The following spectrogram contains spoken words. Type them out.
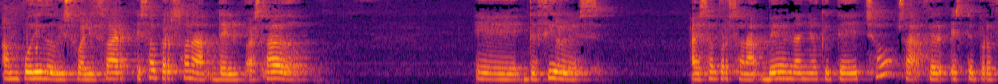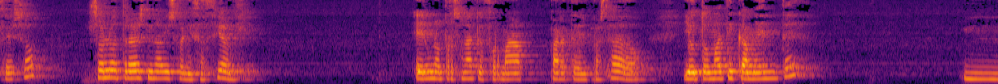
han podido visualizar esa persona del pasado, eh, decirles a esa persona, veo el daño que te he hecho, o sea, hacer este proceso solo a través de una visualización. Era una persona que formaba parte del pasado y automáticamente mm,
